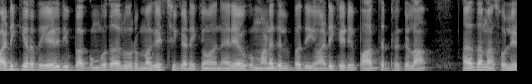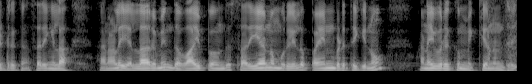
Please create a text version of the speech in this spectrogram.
படிக்கிறத எழுதி பார்க்கும்போது அதில் ஒரு மகிழ்ச்சி கிடைக்கும். அது நிறையாவுக்கு மனதில் பதியும். அடிக்கடி பார்த்துட்ருக்கலாம் அதுதான் நான் சொல்லிகிட்ருக்கேன் இருக்கேன். சரிங்களா? அதனால் எல்லாருமே இந்த வாய்ப்பை வந்து சரியான முறையில் பயன்படுத்திக்கணும். அனைவருக்கும் மிக்க நன்றி.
